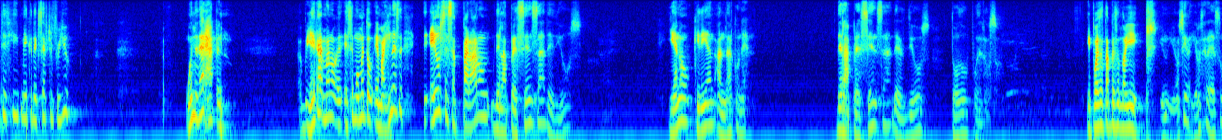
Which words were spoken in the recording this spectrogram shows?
did he make an exception for you? When did that happen? Llega, hermano, ese momento, imagínense, ellos se separaron de la presencia de Dios. Ya no querían andar con Él. De la presencia del Dios Todopoderoso. Y puedes estar pensando allí, yo, no sé, yo no sé de eso.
